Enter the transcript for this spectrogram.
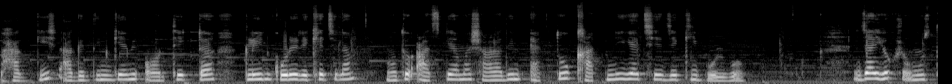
ভাগ্যিস আগের দিনকে আমি অর্ধেকটা ক্লিন করে রেখেছিলাম। নয়তো আজকে আমার সারাদিন এত খাটনি গেছে যে কি বলব। যাই হোক, সমস্ত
